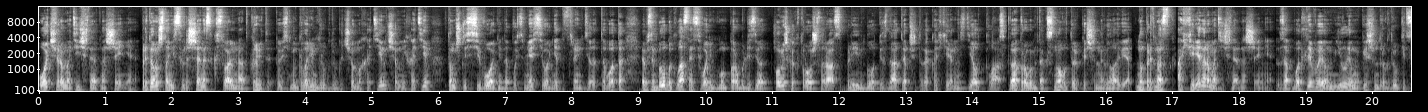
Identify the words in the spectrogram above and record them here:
очень романтичные отношения, при том, что они совершенно сексуально открыты, то есть мы говорим друг другу, что мы хотим, что мы не хотим, в том числе сегодня, допустим, у меня сегодня нет настроения делать того-то, допустим, было бы классно, если сегодня мы попробовали сделать, помнишь, как в прошлый раз, блин, было пизда, ты вообще-то так охеренно сделал, класс, давай попробуем так снова, только еще на голове. Но при этом у нас охеренно романтичные отношения, заботливые, милые, мы пишем друг другу какие-то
